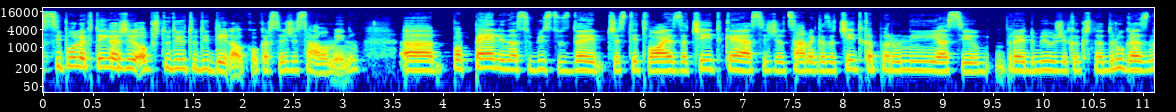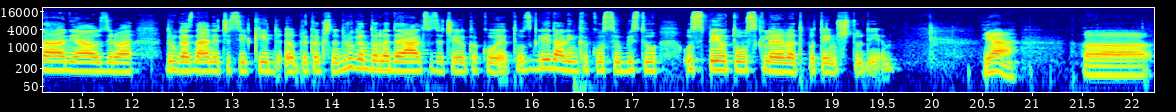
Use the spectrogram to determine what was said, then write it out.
si poleg tega že ob študiju tudi delal, kot se je že samo menil. Uh, popeli nas v bistvu zdaj čez te tvoje začetke, a si že od samega začetka prvni, a si prej dobil že kakšna druga znanja, oziroma druga znanja, če si kje, pri kakšnem drugem doledajalcu začel, kako je to izgledalo in kako si v bistvu uspel to usklajevati potem študijem. Ja. Uh...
